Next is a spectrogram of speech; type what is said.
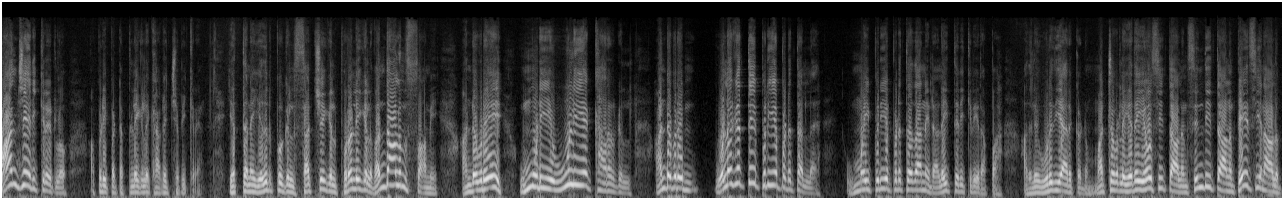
வாஞ்சே இருக்கிறீர்களோ அப்படிப்பட்ட பிள்ளைகளுக்காக செபிக்கிறேன் எத்தனை எதிர்ப்புகள் சர்ச்சைகள் புரளிகள் வந்தாலும் சுவாமி ஆண்டவரே உம்முடைய ஊழியக்காரர்கள் ஆண்டவரே உலகத்தை பிரியப்படுத்த அல்ல உம்மை பிரியப்படுத்ததான் நீர் அழைத்திருக்கிறீர் அப்பா. அதில் உறுதியா இருக்கணும். மற்றவர்களை எதை யோசித்தாலும் சிந்தித்தாலும் பேசினாலும்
